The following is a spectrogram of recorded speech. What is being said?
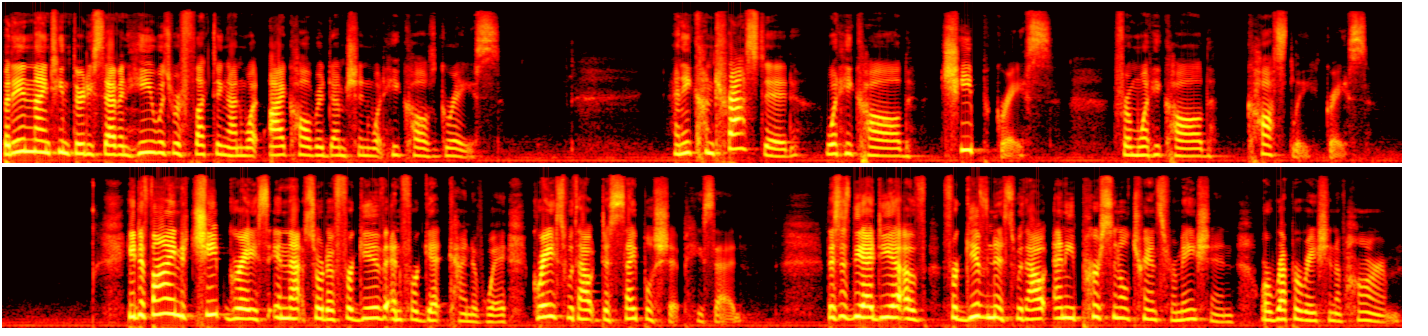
But in 1937, he was reflecting on what I call redemption, what he calls grace. And he contrasted what he called cheap grace from what he called costly grace. He defined cheap grace in that sort of forgive and forget kind of way grace without discipleship, he said. This is the idea of forgiveness without any personal transformation or reparation of harm.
